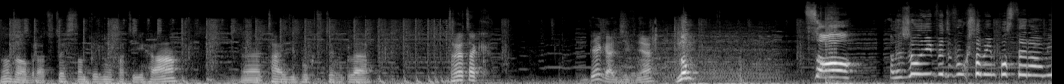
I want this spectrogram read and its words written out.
No dobra, tutaj stąd biegnie Paticha. E, Tidy Book tutaj w ogóle... Trochę tak... Biega dziwnie. No! Co? Ale że oni we dwóch są imposterami?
